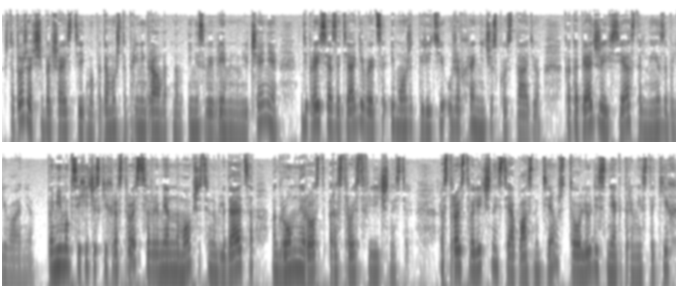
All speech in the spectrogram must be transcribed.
что тоже очень большая стигма, потому что при неграмотном и несвоевременном лечении депрессия затягивается и может перейти уже в хроническую стадию, как опять же и все остальные заболевания. Помимо психических расстройств в современном обществе наблюдается огромный рост расстройств личности – Расстройства личности опасны тем, что люди с некоторыми из таких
